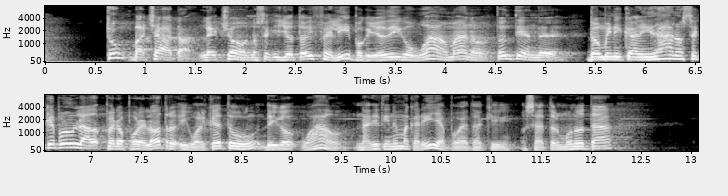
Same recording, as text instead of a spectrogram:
Tú, bachata, lechón, no sé, y yo estoy feliz porque yo digo, wow, mano, tú entiendes, dominicanidad, no sé qué por un lado, pero por el otro, igual que tú, digo, wow, nadie tiene mascarilla puesta aquí. O sea, todo el mundo está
